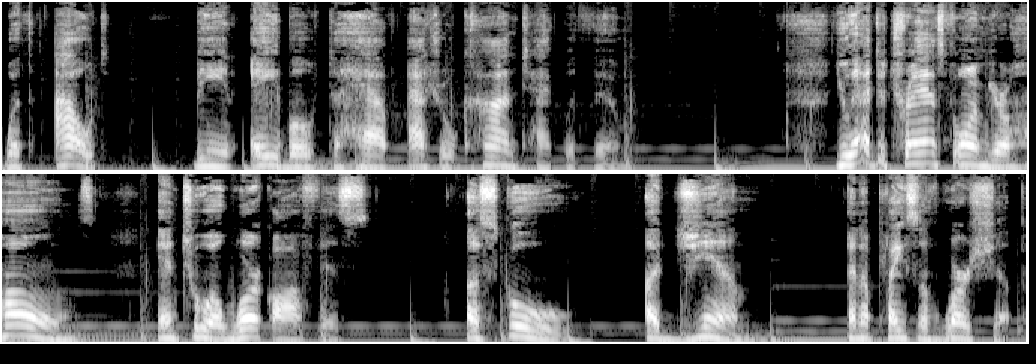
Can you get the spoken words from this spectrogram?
without being able to have actual contact with them. You had to transform your homes into a work office, a school, a gym, and a place of worship.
